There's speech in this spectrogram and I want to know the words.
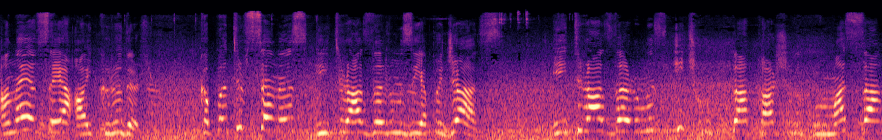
anayasaya aykırıdır. Kapatırsanız itirazlarımızı yapacağız. İtirazlarımız iç hukukta karşılık bulmazsa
